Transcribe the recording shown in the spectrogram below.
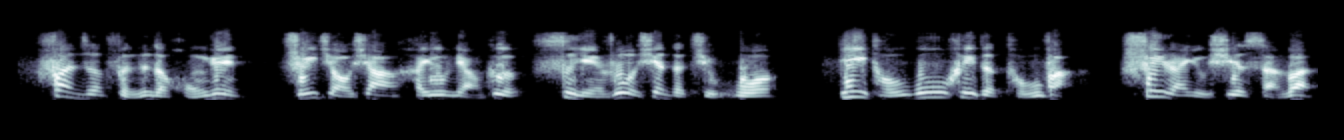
泛着粉嫩的红晕，嘴角下还有两个似隐若现的酒窝，一头乌黑的头发虽然有些散乱，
